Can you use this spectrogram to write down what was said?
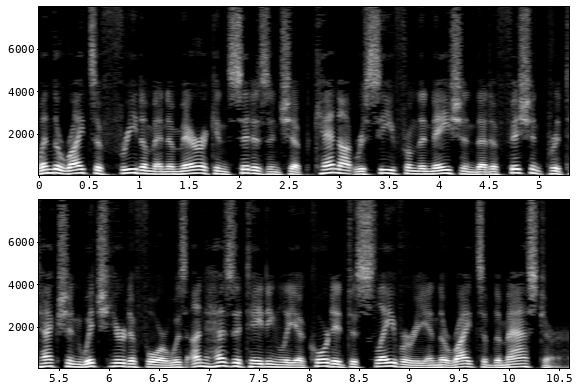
when the rights of freedom and American citizenship cannot receive from the nation that efficient protection which heretofore was unhesitatingly accorded to slavery and the rights of the master."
